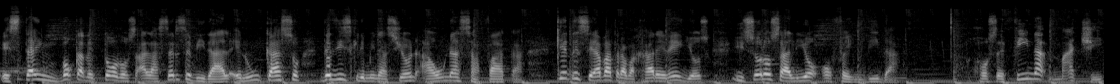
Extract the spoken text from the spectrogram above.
está en boca de todos al hacerse viral en un caso de discriminación a una zafata que deseaba trabajar en ellos y solo salió ofendida. Josefina Machi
